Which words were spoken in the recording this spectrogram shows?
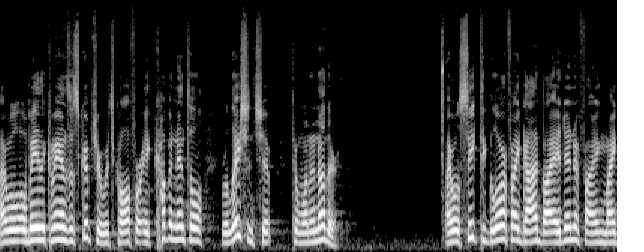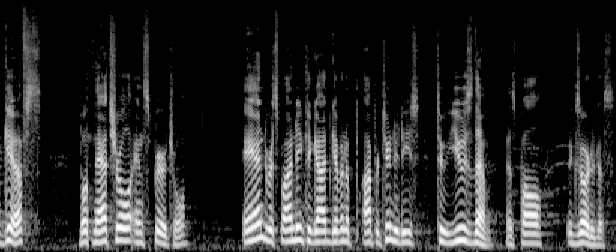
I will obey the commands of Scripture, which call for a covenantal relationship to one another. I will seek to glorify God by identifying my gifts, both natural and spiritual, and responding to God given opportunities to use them, as Paul exhorted us.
